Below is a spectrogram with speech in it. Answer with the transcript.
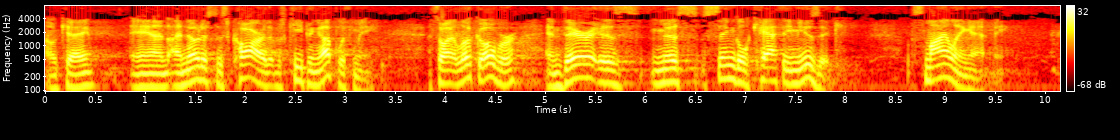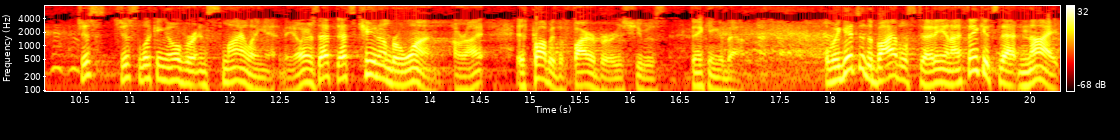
okay, and I noticed this car that was keeping up with me. So I look over, and there is Miss Single Kathy Music smiling at me. Just, just looking over and smiling at me. Or is that, that's cue number one, alright? It's probably the Firebird she was thinking about. Well, we get to the Bible study, and I think it's that night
